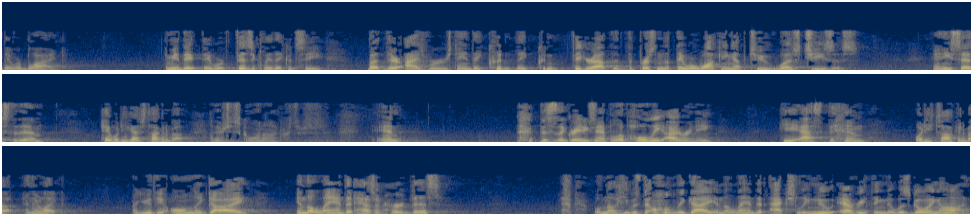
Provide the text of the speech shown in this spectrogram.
They were blind. I mean, they, they were physically, they could see, but their eyes were restrained. They couldn't, they couldn't figure out that the person that they were walking up to was Jesus. And he says to them, Hey, what are you guys talking about? And they're just going on. And this is a great example of holy irony. He asked them, What are you talking about? And they're like, Are you the only guy in the land that hasn't heard this? Well, no, he was the only guy in the land that actually knew everything that was going on.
